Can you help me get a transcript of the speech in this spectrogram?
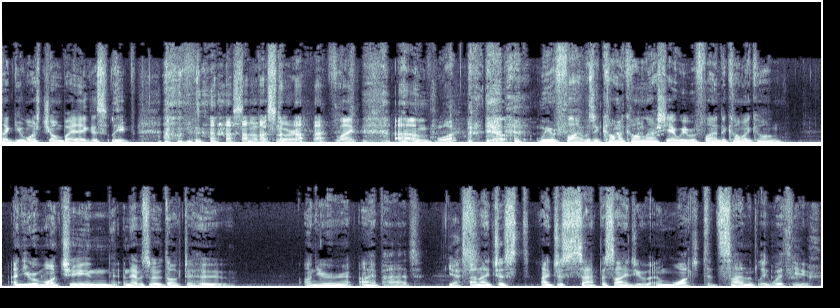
like you watched John Boyega sleep It's another story. flight. Um, What? no, we were flying. Was it Comic Con last year? We were flying to Comic Con, and you were watching an episode of Doctor Who on your iPad. Yes. And I just, I just sat beside you and watched it silently with you.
